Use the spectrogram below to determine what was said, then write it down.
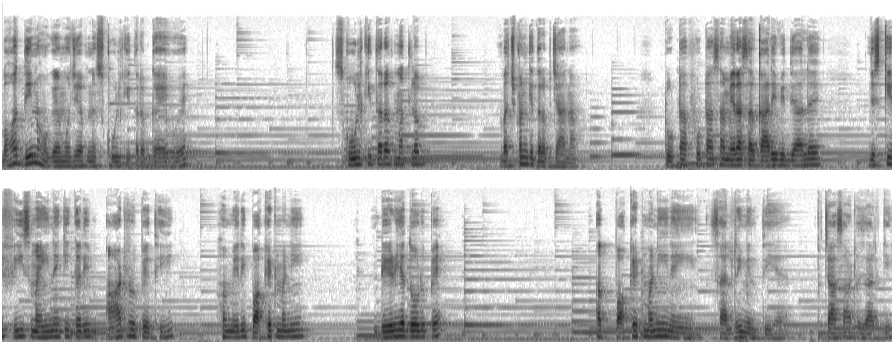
बहुत दिन हो गए मुझे अपने स्कूल की तरफ़ गए हुए। स्कूल की तरफ़ मतलब बचपन की तरफ़ जाना। टूटा फूटा सा मेरा सरकारी विद्यालय, जिसकी फ़ीस महीने की करीब आठ रुपये थी, और मेरी पॉकेट मनी डेढ़ या दो रुपये अब पॉकेट मनी नहीं, सैलरी मिलती है पचास साठ हज़ार की।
